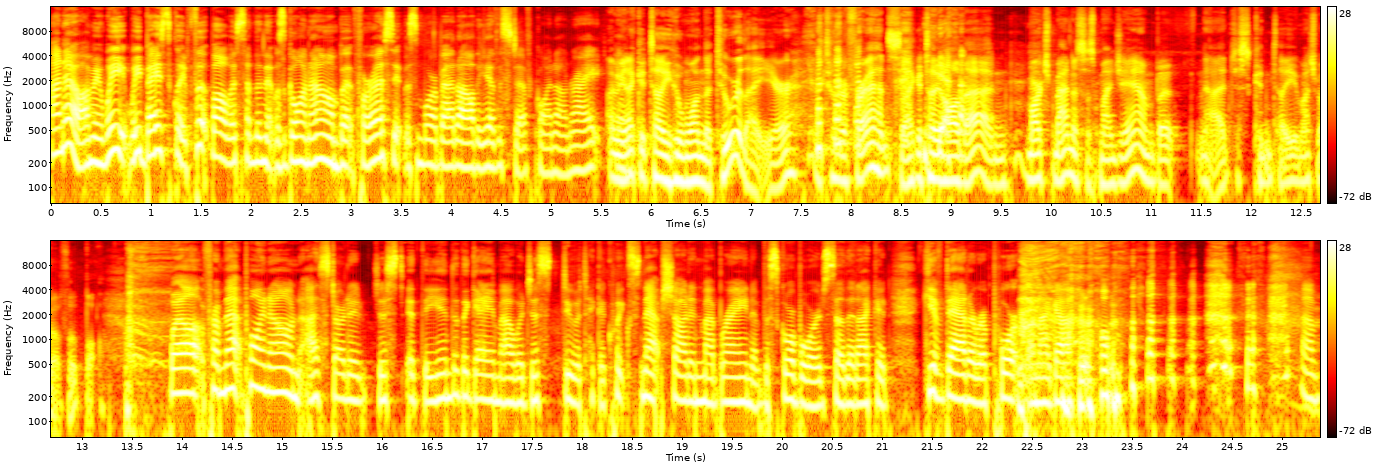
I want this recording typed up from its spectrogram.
I know. I mean, we, we basically, football was something that was going on, but for us, it was more about all the other stuff going on, right? I mean, I could tell you who won the tour that year, the Tour de France. So I could tell you all that. And March Madness was my jam, but no, I just couldn't tell you much about football. Well, from that point on, I started just at the end of the game, I would just do a take a quick snapshot in my brain of the scoreboard so that I could give dad a report when I got home. I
